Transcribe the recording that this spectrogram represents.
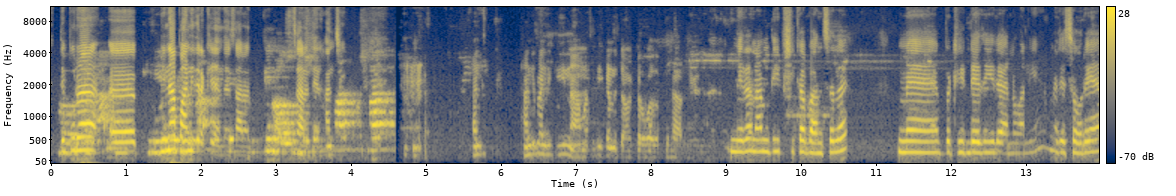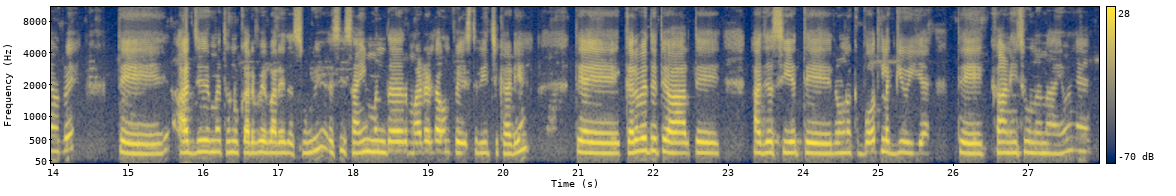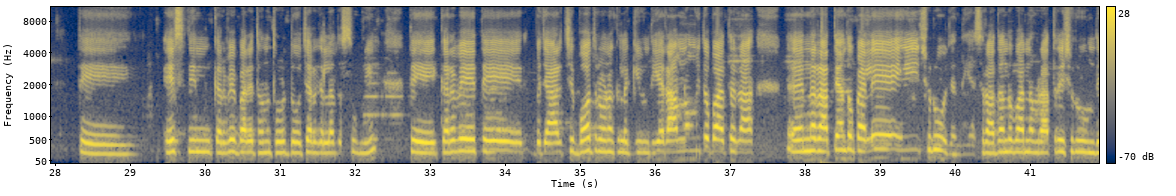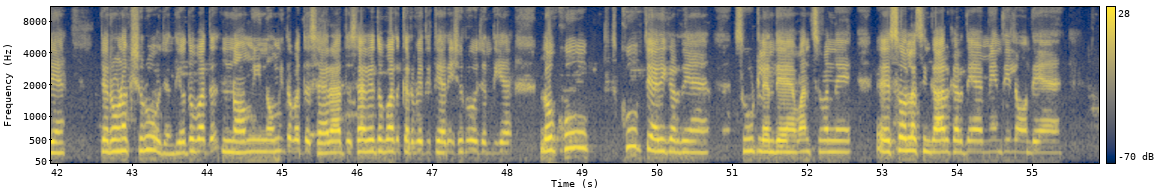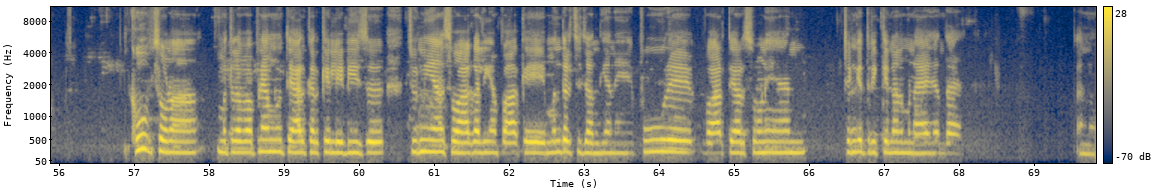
ਤੇ ਪੂਰਾ ਅ, ਬਿਨਾਂ ਪਾਣੀ ਦੇ ਰੱਖਿਆ ਜਾਂਦਾ ਹੈ ਸਾਰਾ ਸਾਰਾ ਦਿਨ ਹਾਂਜੀ। ਹਾਂਜੀ ਹਾਂਜੀ ਭੈਣ ਜੀ ਕੀ ਨਾਮ ਹੈ? ਤੇ ਕੀ ਕਹਿਣਾ ਚਾਹੋਗੇ? ਕਰਵਾ ਦੋ ਤਿਉਹਾਰ। ਦੇ ਮੇਰਾ ਨਾਮ ਦੀਪਸ਼ਿਕਾ ਬਾਂਸਲ ਹੈ। ਮੈਂ ਬਠਿੰਡੇ ਦੀ ਰਹਿਣ ਵਾਲੀ ਹਾਂ, ਮੇਰੇ ਸਹੁਰੇ ਹੈ ਉਰੇ ਤੇ ਅੱਜ ਮੈਂ ਤੁਹਾਨੂੰ ਕਰਵੇ ਬਾਰੇ ਦੱਸੂਗੀ। ਅਸੀਂ ਸਾਈਂ ਮੰਦਰ, ਮਾਡਲ ਟਾਊਨ ਫੇਸ 3 ਚ ਖੜੇ ਹਾਂ ਤੇ ਕਰਵੇ ਦੇ ਤਿਉਹਾਰ ਤੇ ਅੱਜ ਅਸੀਂ ਇੱਥੇ ਰੌਣਕ ਬਹੁਤ ਲੱਗੀ ਹੋਈ ਹੈ ਤੇ ਕਹਾਣੀ ਸੁਣਨ ਆਏ ਹੋਏ ਹਾਂ ਤੇ ਇਸ ਦਿਨ ਕਰਵੇ ਬਾਰੇ ਤੁਹਾਨੂੰ ਥੋੜ ਦੋ ਚਾਰ ਗੱਲਾਂ ਦੱਸੂਗੀ। ਤੇ ਕਰਵੇ ਤੇ ਬਾਜ਼ਾਰ 'ਚ ਬਹੁਤ ਰੌਣਕ ਲੱਗੀ ਹੁੰਦੀ ਹੈ। ਰਾਮਨੌਮੀ ਤੋਂ ਬਾਅਦ ਰਾ- ਅਹ ਨਰਾਤਿਆਂ ਤੋਂ ਪਹਿਲੇ ਹੀ ਸ਼ੁਰੂ ਹੋ ਜਾਂਦੀ ਹੈ। ਸਰਾਧਾਂ ਤੋਂ ਬਾਅਦ ਨਵਰਾਤਰੇ ਸ਼ੁਰੂ ਹੁੰਦੇ ਆ ਤੇ ਰੌਣਕ ਸ਼ੁਰੂ ਹੋ ਜਾਂਦੀ ਹੈ। ਉਹ ਤੋਂ ਬਾਅਦ ਨੌਮੀ ਨੌਮੀ ਤੋਂ ਬਾਅਦ ਦੁਸਹਿਰਾ, ਦੁਸਹਿਰੇ ਤੋਂ ਬਾਅਦ ਕਰਵੇ ਦੀ ਤਿਆਰੀ ਸ਼ੁਰੂ ਹੋ ਜਾਂਦੀ ਹੈ। ਲੋਕ ਖੂਬ ਖੂਬ ਤਿਆਰੀ ਕਰਦੇ ਆ ਸੂਟ ਲੈਂਦੇ ਆ ਵੰਸ ਵੰਨੇ ਸੋਲਾ ਸਿੰਗਾਰ ਕਰਦੇ ਆ ਮਹਿੰਦੀ ਲਾਉਂਦੇ ਆ ਖੂਬ ਸੋਹਣਾ ਮਤਲਬ ਆਪਣੇ ਆਪ ਨੂੰ ਤਿਆਰ ਕਰਕੇ ਲੇਡੀਜ਼ ਚੁੰਨੀਆਂ ਸੁਹਾਗ ਵਾਲੀਆਂ ਪਾ ਕੇ ਮੰਦਿਰ 'ਚ ਜਾਂਦੀਆਂ ਨੇ। ਪੂਰੇ ਵਾਰ ਤਿਆਰ ਸੋਹਣੇ ਐਨ, ਚੰਗੇ ਤਰੀਕੇ ਨਾਲ ਮਨਾਇਆ ਜਾਂਦਾ ਹੈ। ਧੰਨਵਾਦ।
